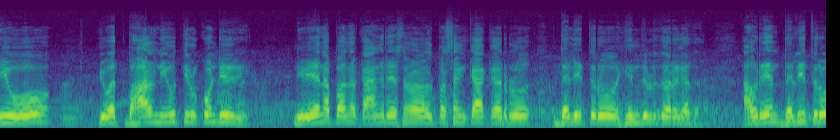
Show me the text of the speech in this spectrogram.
ನೀವು ಇವತ್ತು ಭಾಳ ನೀವು ತಿಳ್ಕೊಂಡಿರಿ ನೀವೇನಪ್ಪ ಅಂದ್ರೆ ಕಾಂಗ್ರೆಸ್ನವ್ರು ಅಲ್ಪಸಂಖ್ಯಾತರು ದಲಿತರು ಹಿಂದುಳಿದವ್ರಿಗದ ಅವ್ರೇನು ದಲಿತರು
